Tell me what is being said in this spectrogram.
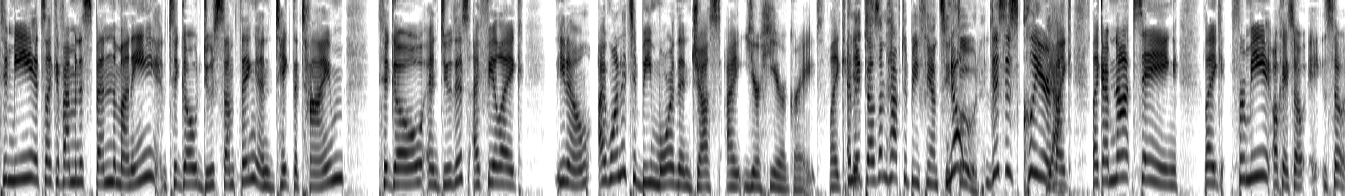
to me, it's like if I'm going to spend the money to go do something and take the time to go and do this, I feel like, you know, I want it to be more than just, I, you're here, great. Like, And it doesn't have to be fancy no, food. This is clear. Yeah. Like, like I'm not saying like for me. Okay, so so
